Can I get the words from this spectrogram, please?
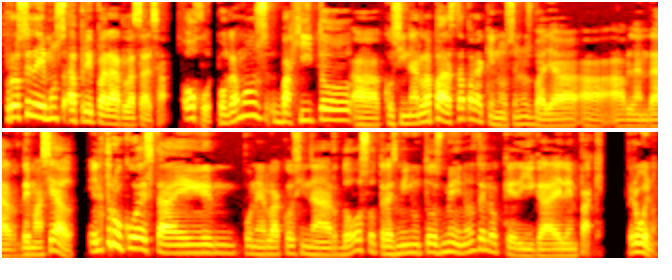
procedemos a preparar la salsa. Ojo, pongamos bajito a cocinar la pasta para que no se nos vaya a ablandar demasiado. El truco está en ponerla a cocinar dos o tres minutos menos de lo que diga el empaque. Pero bueno,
